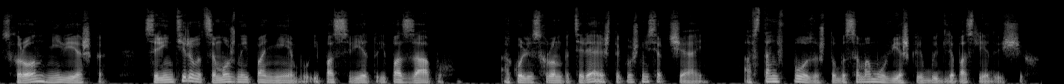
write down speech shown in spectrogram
Схрон — невешка. Сориентироваться можно и по небу, и по свету, и по запаху, а коли схрон потеряешь, так уж не серчай, а встань в позу, чтобы самому вешкой быть для последующих.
